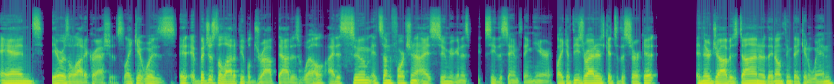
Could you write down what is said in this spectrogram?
and there was a lot of crashes like it was it, it, but just a lot of people dropped out as well i'd assume it's unfortunate i assume you're going to see the same thing here like if these riders get to the circuit and their job is done or they don't think they can win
